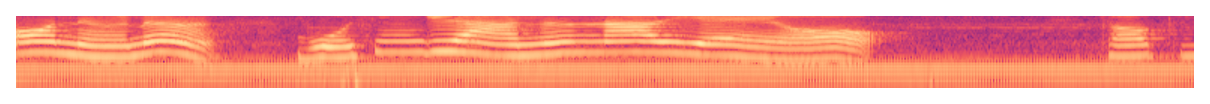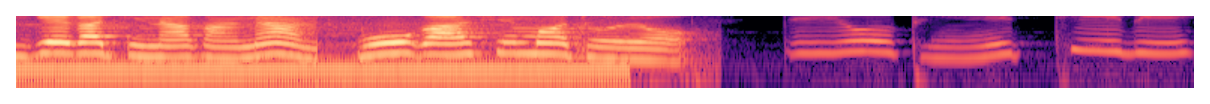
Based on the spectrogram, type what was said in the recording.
오늘은 뭐 신기 하는 날이에요. 저 기계가 지나가면 뭐가 심어져요. 찌우 비니 TV.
